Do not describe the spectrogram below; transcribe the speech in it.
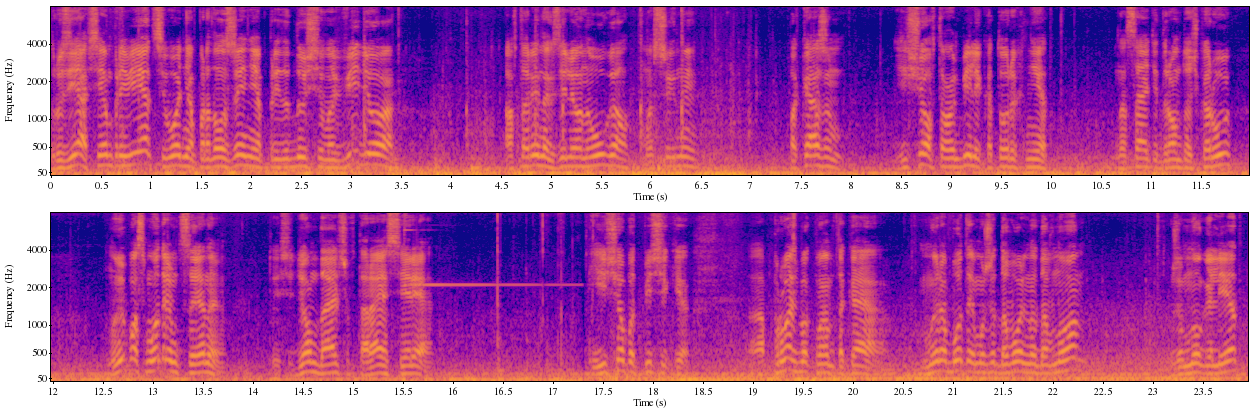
Друзья, всем привет! Сегодня продолжение предыдущего видео. Авторынок Зеленый угол, машины. Покажем еще автомобили, которых нет на сайте drom.ru. Ну и посмотрим цены. То есть идем дальше, вторая серия. И еще подписчики, а, просьба к вам такая. Мы работаем уже довольно давно, уже много лет.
